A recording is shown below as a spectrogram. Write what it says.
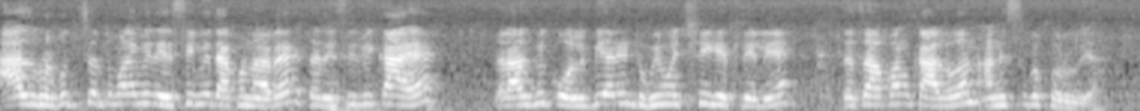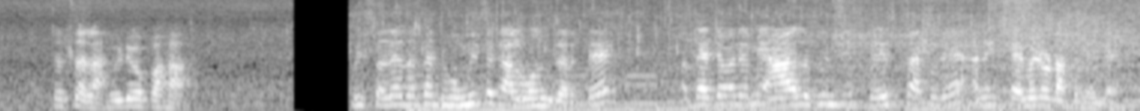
आज भरपूर दिवसांनी तुम्हाला मी रेसिपी दाखवणार आहे. तर रेसिपी काय आहे? तर आज मी कोलबी आणि ढुबी मच्छी घेतलेली आहे. त्याचं आपण कालवण आणि सुकं करूया. तर चला व्हिडिओ पहा. मी सगळ्यात आता ढोमीचं कालवण करते. त्याच्यामध्ये मी आलं लसूणची पेस्ट टाकली आहे आणि टॅमॅटो टाकलेला आहे.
